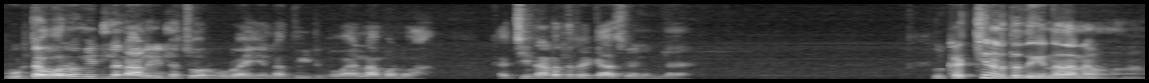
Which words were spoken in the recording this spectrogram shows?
கூட்டம் வரும் வீட்டில் நாலு வீட்டில் சோறு போடுவாங்க எல்லாம் தூக்கிட்டு போவான் எல்லாம் பண்ணுவான் கட்சி நடத்துறதுக்கு காசு வேணும்ல. ஒரு கட்சி நடத்துறதுக்கு என்ன தானே வேணும்?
